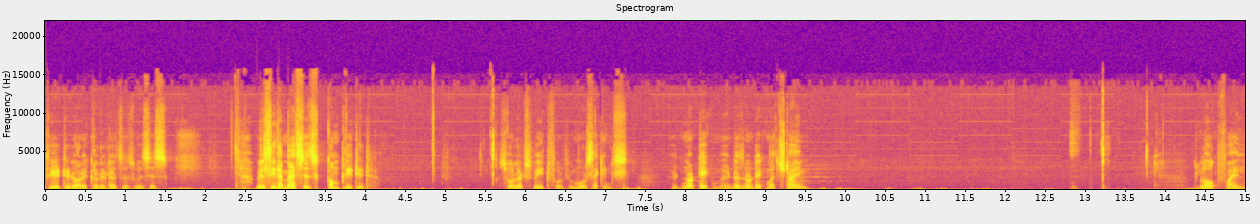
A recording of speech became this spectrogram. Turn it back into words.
Created Oracle data services. We'll see the message completed. So let's wait for a few more seconds it not take it does not take much time. Log file.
